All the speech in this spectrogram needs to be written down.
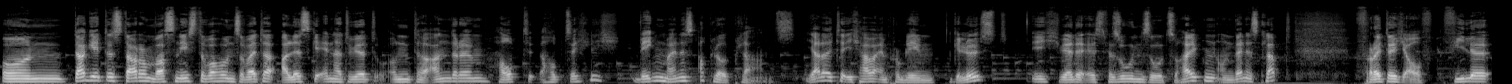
Und da geht es darum, was nächste Woche und so weiter alles geändert wird. Unter anderem haupt, hauptsächlich wegen meines Upload-Plans. Ja Leute, ich habe ein Problem gelöst. Ich werde es versuchen so zu halten und wenn es klappt, freut euch auf viele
